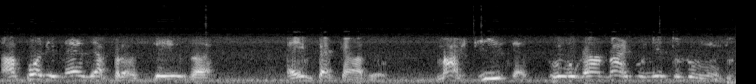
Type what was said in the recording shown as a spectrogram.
a Polinésia Francesa é impecável. Marquisas, o lugar mais bonito do mundo.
